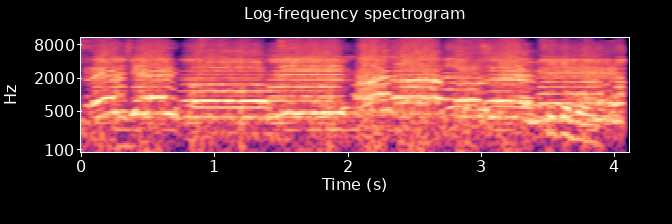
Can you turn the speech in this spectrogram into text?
Tretiej głowy pada do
